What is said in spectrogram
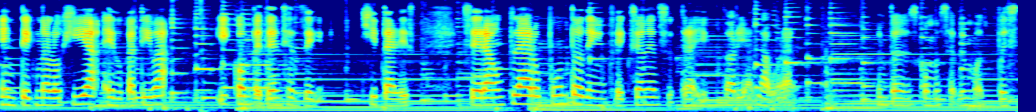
en tecnología educativa y competencias digitales será un claro punto de inflexión en su trayectoria laboral. Entonces, como sabemos, pues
